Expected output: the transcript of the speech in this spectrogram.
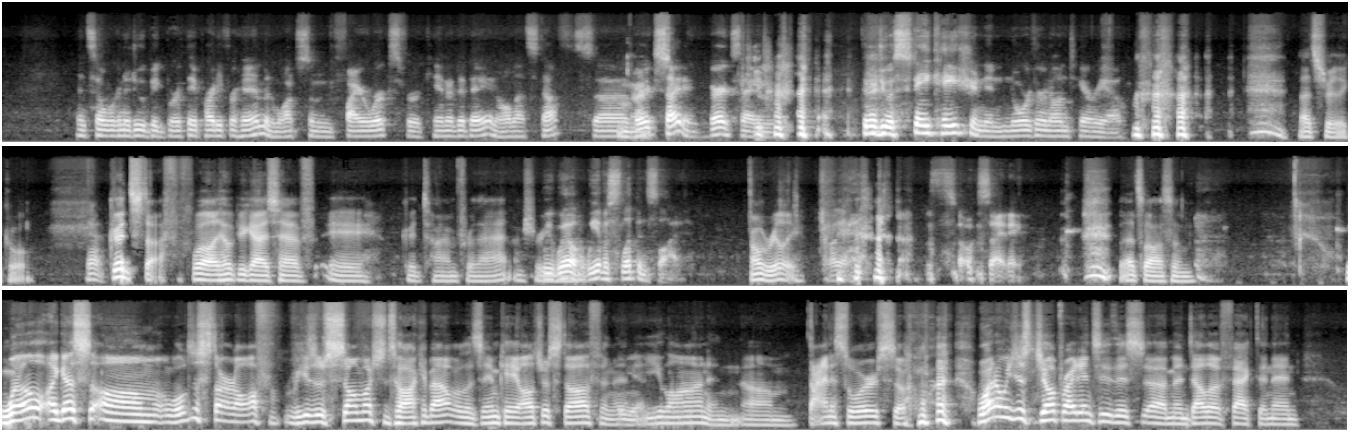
and so we're going to do a big birthday party for him and watch some fireworks for Canada Day and all that stuff. It's uh, nice. very exciting. Very exciting. going to do a staycation in Northern Ontario. That's really cool. Yeah. Good stuff. Well, I hope you guys have a good time for that. I'm sure we will. will. We have a slip and slide. Oh, really? Oh, yeah. so exciting. That's awesome. Well, I guess um, we'll just start off because there's so much to talk about with this MK Ultra stuff and then yeah. Elon and um, dinosaurs. So why don't we just jump right into this uh, Mandela effect and then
